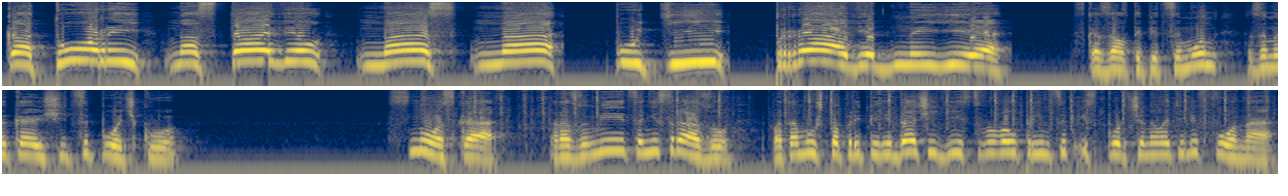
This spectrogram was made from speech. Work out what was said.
который наставил нас на пути праведные сказал Тепицимон, замыкающий цепочку. Сноска. Разумеется, не сразу, потому что при передаче действовал принцип испорченного телефона.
